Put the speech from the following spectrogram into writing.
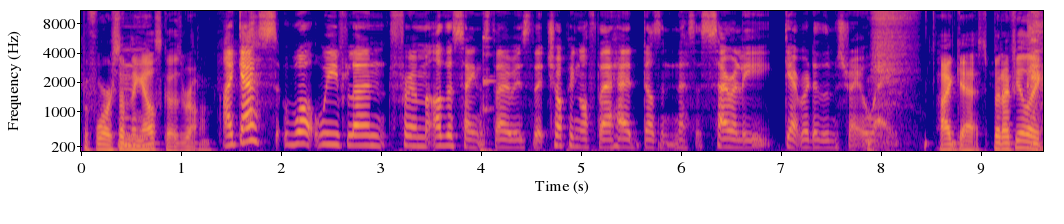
before something mm. else goes wrong. I guess what we've learned from other saints, though, is that chopping off their head doesn't necessarily get rid of them straight away. I guess, but I feel like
